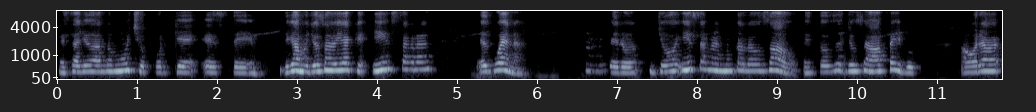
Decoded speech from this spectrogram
me está ayudando mucho porque, este, digamos, yo sabía que Instagram es buena, pero yo Instagram nunca lo he usado, entonces yo usaba Facebook. Ahora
